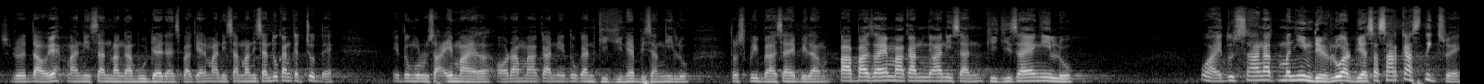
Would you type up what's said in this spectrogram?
Sudah tahu ya, manisan mangga muda dan sebagainya. Manisan-manisan itu kan kecut ya. Itu ngerusak email. Orang makan itu kan giginya bisa ngilu. Terus peribahasanya bilang, "Papa saya makan manisan, gigi saya ngilu." Wah, itu sangat menyindir luar biasa sarkastik, so ya.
